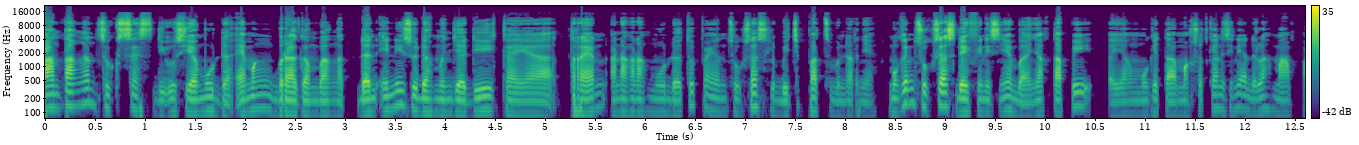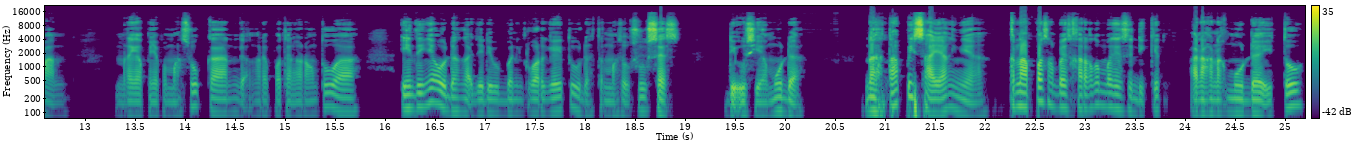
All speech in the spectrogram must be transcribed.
tantangan sukses di usia muda emang beragam banget dan ini sudah menjadi kayak tren anak-anak muda tuh pengen sukses lebih cepat sebenarnya. Mungkin sukses definisinya banyak tapi eh, yang mau kita maksudkan di sini adalah mapan. Mereka punya pemasukan, nggak ngerepotin orang tua. Intinya udah nggak jadi beban keluarga itu udah termasuk sukses di usia muda. Nah tapi sayangnya kenapa sampai sekarang tuh masih sedikit anak-anak muda itu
